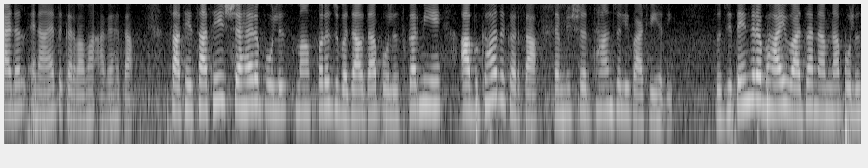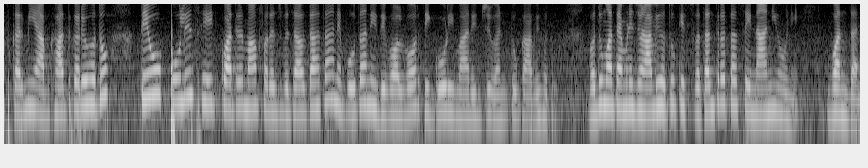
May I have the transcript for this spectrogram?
મેડલ એનાયત કરવામાં આવ્યા હતા. સાથે સાથે શહેર પોલીસમાં ફરજ બજાવતા પોલીસ કર્મીએ આપઘાત કરતા તેમને શ્રદ્ધાંજલિ પાઠવી હતી. તો જીતેન્દ્રભાઈ વાજા નામના પોલીસ કર્મીએ આપઘાત કર્યો હતો. તેઓ પોલીસ હેડક્વાર્ટરમાં ફરજ બજાવતા હતા અને પોતાની રિવોલ્વરથી ગોળી મારી જીવન ટૂંકાવ્યું હતું. વધુમાં તેમણે જણાવ્યું હતું કે સ્વતંત્રતા સેનાનીઓને વંદન.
